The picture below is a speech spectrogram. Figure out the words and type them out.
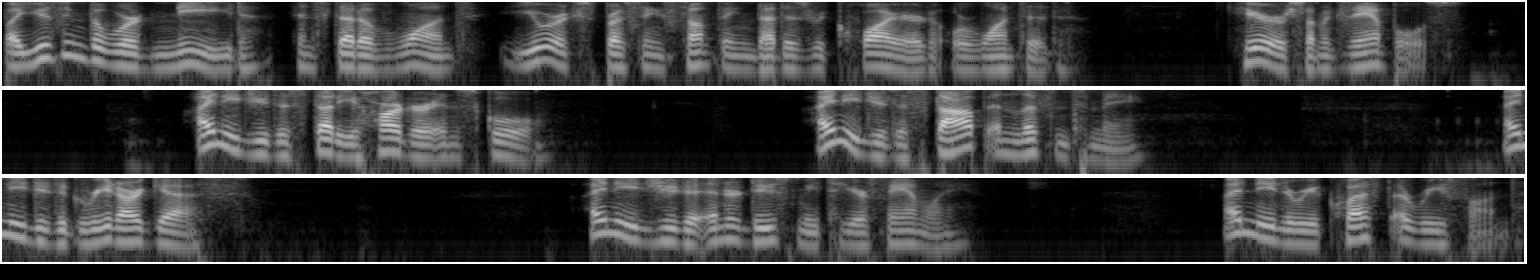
By using the word need instead of want, you are expressing something that is required or wanted. Here are some examples. I need you to study harder in school. I need you to stop and listen to me. I need you to greet our guests. I need you to introduce me to your family. I need to request a refund.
